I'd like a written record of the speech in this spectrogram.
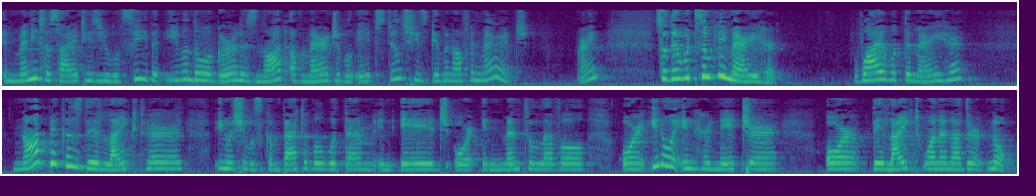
in many societies you will see that even though a girl is not of marriageable age, still she's given off in marriage. Right? So they would simply marry her. Why would they marry her? Not because they liked her, you know, she was compatible with them in age or in mental level or, you know, in her nature or they liked one another. No,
